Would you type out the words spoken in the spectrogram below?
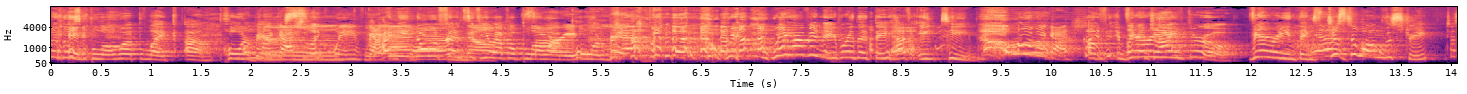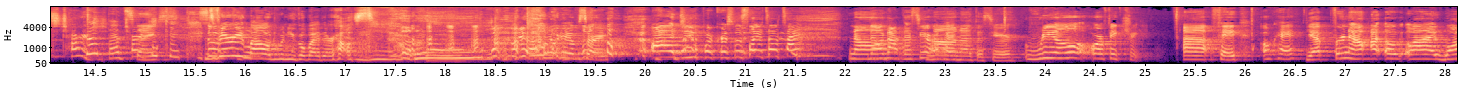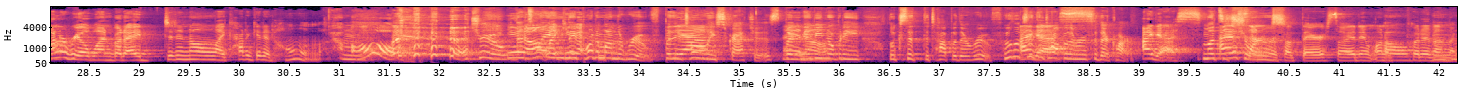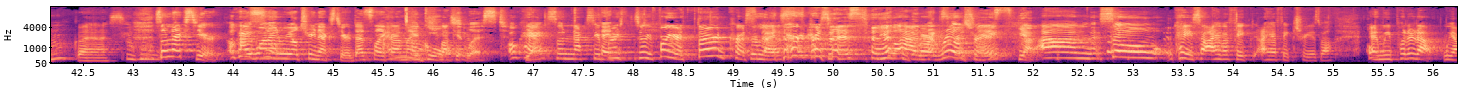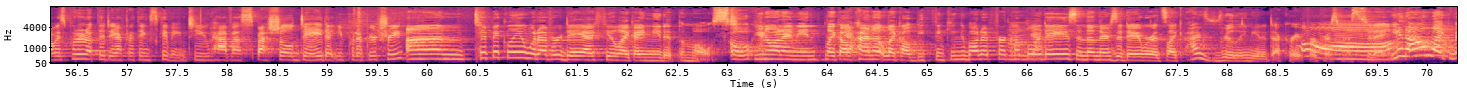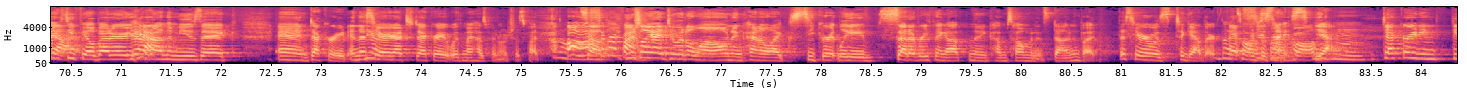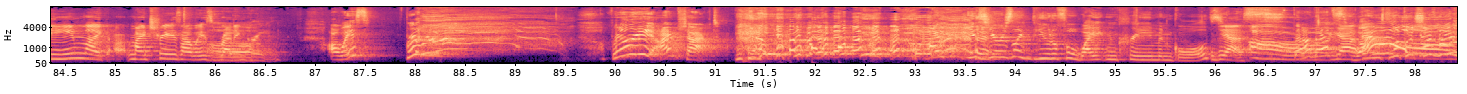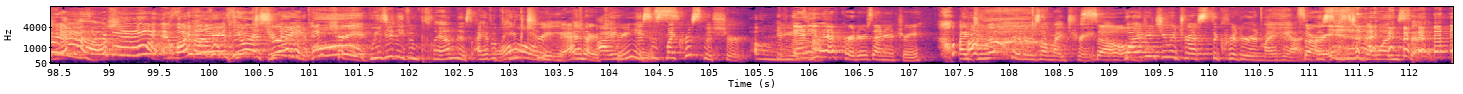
Just don't get one of those blow up like um, polar oh my gosh, like wave back. I mean, no and forth. offense if you have a blow up polar bear. but we, we have a neighbor that they have 18 Oh my gosh. of Like a varying, drive-through. varying things just along the street. Just charge. That's charge. nice. Okay. It's very loud when you go by their house. okay, I'm sorry. Uh, do you put Christmas lights outside? No, No, not this year? No, Okay. not this year. Real or fake tree? Uh, fake. Okay. Yep. For now, I, oh, I want a real one, but I didn't know like how to get it home. Oh. True. You That's know, why like, you they got- put them on the roof, but it Yeah. totally scratches. But maybe nobody looks at the top of their roof. Who looks I at the top of the roof of their car? I guess. Unless I have short. sunroof up there, so I didn't want to Oh, put it on the glass. So next year, Okay, I want a real tree next year. That's like on my goal. bucket list. Okay, Yeah. so next year, Okay. for, for your third Christmas, For my third Christmas, you will have a real Christmas. tree. Yeah. Um. So okay, so I have a fake. I have fake tree as well, and we put it up. We always put it up the day after Thanksgiving. Do you have a special day that you put up your tree? Um, typically, whatever day I feel like I need it the most. Oh, okay. You know what I mean? Like I'll Yeah. kind of like I'll be thinking about it for a couple of days, and then there's a day where it's like I really need to decorate for Christmas today. You know, like makes that. you feel better. You Yeah. put on the music and decorate. And this Yeah. year I got to decorate with my husband, which was fun. Oh, so super fun. usually I do it alone and kind of like secretly set everything up, and then he comes home and it's done. But this year it was together, That's which is nice. Cool. Yeah. Decorating theme, like uh, my tree is always red and green. Always. Really, Really? I'm shocked. I, is yours like beautiful white and cream and gold? Yes. Oh, that's yeah. wow. And look what you made. Yeah, okay. And what color is yours? You have a pink tree. Oh, we didn't even plan this. I have a pink Oh, we tree, and our I this is my Christmas shirt. Oh man. And you have critters on your tree. I do have critters on my tree. So- why did you address the critter in my hand? Sorry. This is to go unsaid.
